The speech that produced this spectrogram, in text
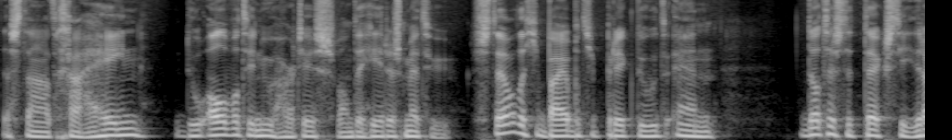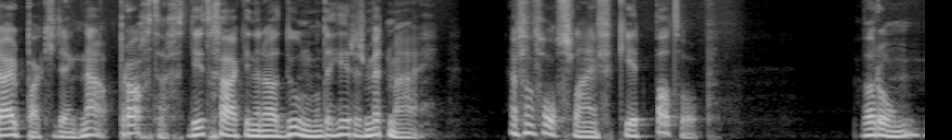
Daar staat, ga heen, doe al wat in uw hart is, want de Heer is met u. Stel dat je Bijbeltje prik doet en dat is de tekst die eruit pakt. Je denkt, nou prachtig, dit ga ik inderdaad doen, want de Heer is met mij. En vervolgens sla je een verkeerd pad op. Waarom?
